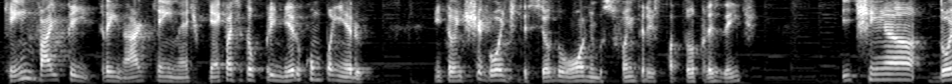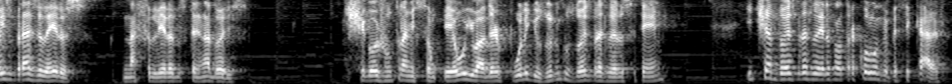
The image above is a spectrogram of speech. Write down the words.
quem vai ter, treinar quem, né? Tipo, quem é que vai ser teu primeiro companheiro. Então a gente chegou, a gente desceu do ônibus, foi entrevistado pelo presidente. E tinha dois brasileiros na fileira dos treinadores. Chegou junto na missão eu e o Ader Pulig, os únicos dois brasileiros do CTM. E tinha dois brasileiros na outra coluna. Eu pensei, cara,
